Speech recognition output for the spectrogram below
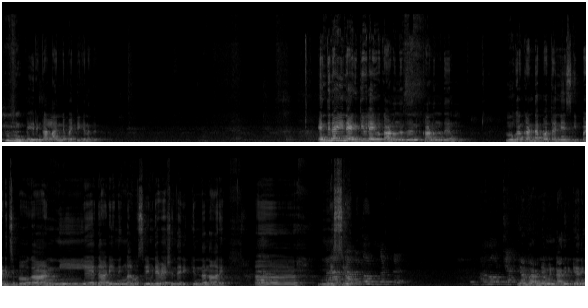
പേരും കള്ള എന്നെ പറ്റിക്കണത്. എന്തിനാ ഈ നെഗറ്റീവ് ലൈവ് കാണുന്നത് കാണുന്നത്? മുഖം കണ്ടപ്പോൾ തന്നെ സ്കിപ്പടിച്ച് പോകാൻ നീ ഏതാടി? നിങ്ങൾ മുസ്ലിമിന്റെ വേഷം ധരിക്കുന്ന നാറി. മിസ്രു ഞാൻ പറഞ്ഞോ മിണ്ടാതിരിക്കാന്?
